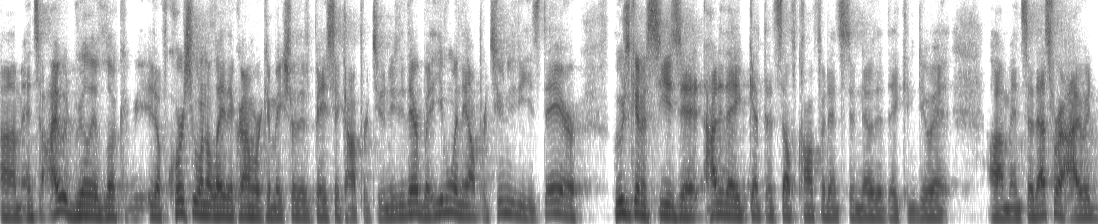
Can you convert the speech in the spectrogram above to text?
um, and so I would really look, you know, of course you want to lay the groundwork and make sure there's basic opportunity there, but even when the opportunity is there, who's going to seize it? How do they get that self-confidence to know that they can do it? Um, and so that's where I would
